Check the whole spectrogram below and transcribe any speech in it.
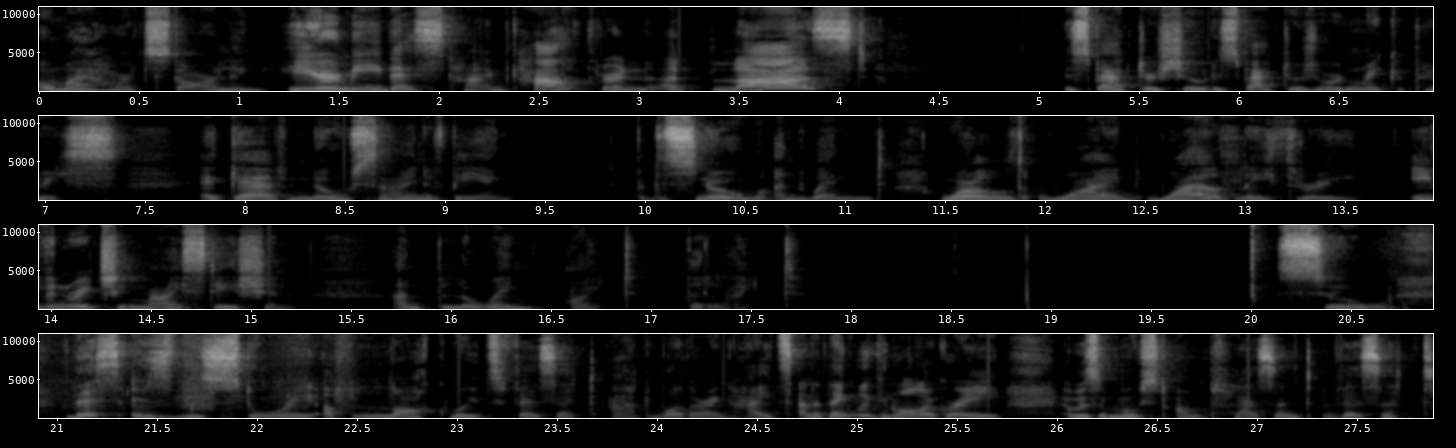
Oh, my heart's darling, hear me this time, Catherine, at last. The spectre showed a spectre's ordinary caprice. It gave no sign of being. But the snow and wind whirled wide, wildly through, even reaching my station and blowing out the light. So, this is the story of Lockwood's visit at Wuthering Heights, and I think we can all agree it was a most unpleasant visit.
